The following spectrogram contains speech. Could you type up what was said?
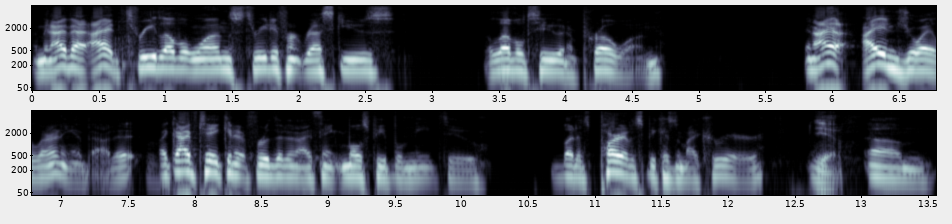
I mean I've had I had three level ones, three different rescues, a level two and a pro one, and I I enjoy learning about it. Like I've taken it further than I think most people need to, but it's part of it's because of my career. yeah. Um,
